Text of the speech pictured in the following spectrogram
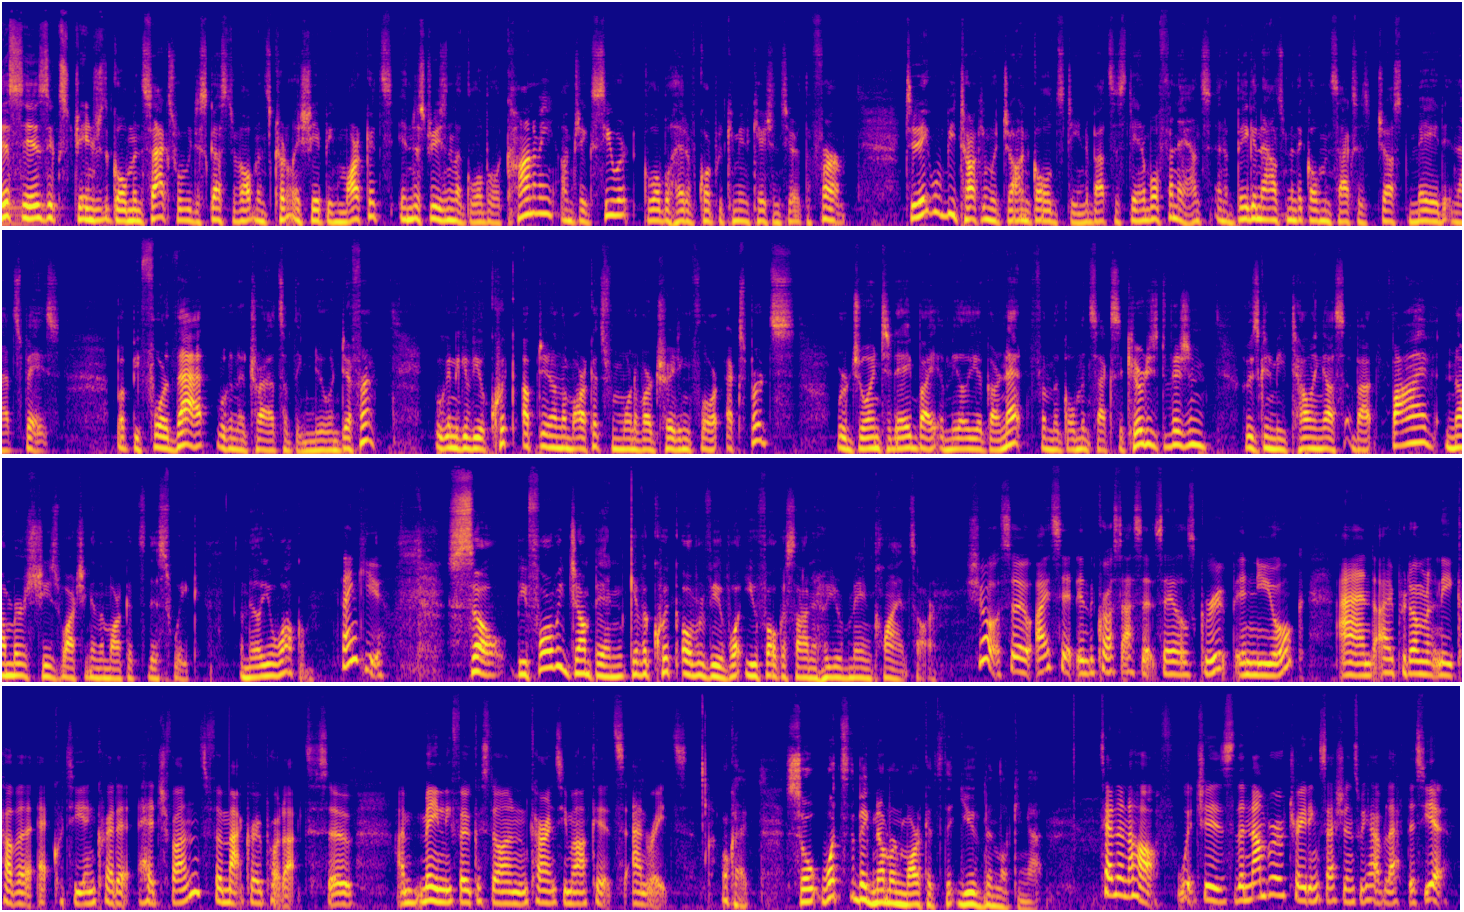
This is Exchanges at Goldman Sachs, where we discuss developments currently shaping markets, industries, and the global economy. I'm Jake Siewert, Global Head of Corporate Communications here at the firm. Today, we'll be talking with John Goldstein about sustainable finance and a big announcement that Goldman Sachs has just made in that space. But before that, we're going to try out something new and different. We're going to give you a quick update on the markets from one of our trading floor experts. We're joined today by Amelia Garnett from the Goldman Sachs Securities Division, who's going to be telling us about five numbers she's watching in the markets this week. Amelia, welcome. Thank you. So, before we jump in, give a quick overview of what you focus on and who your main clients are. Sure. So I sit in the cross asset sales group in New York, and I predominantly cover equity and credit hedge funds for macro products. So I'm mainly focused on currency markets and rates. Okay. So what's the big number in markets that you've been looking at? 10 and a half, which is the number of trading sessions we have left this year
